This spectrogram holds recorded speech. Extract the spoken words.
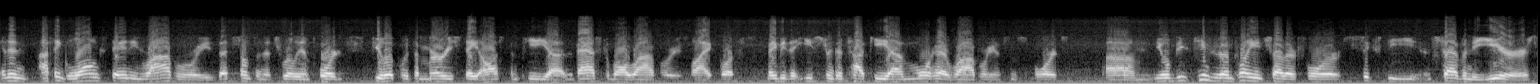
And then I think long-standing rivalries, that's something that's really important. If you look with the Murray State Austin Peay, uh, the basketball rivalries like, or maybe the Eastern Kentucky uh, Morehead rivalry in some sports. Um, you know, these teams have been playing each other for 60, 70 years,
